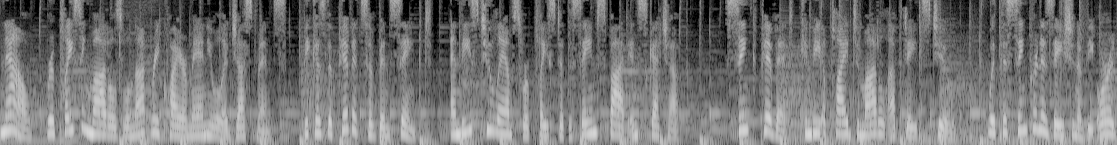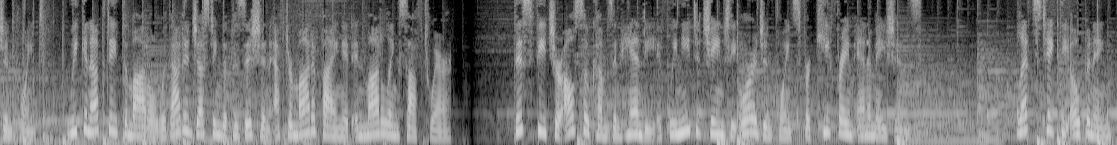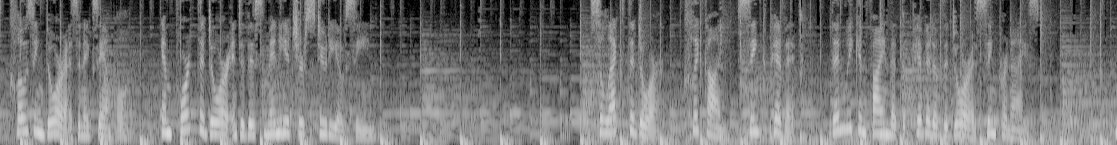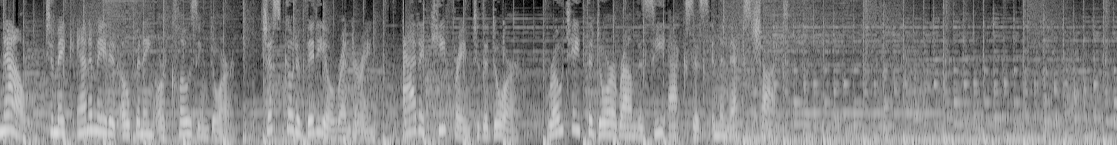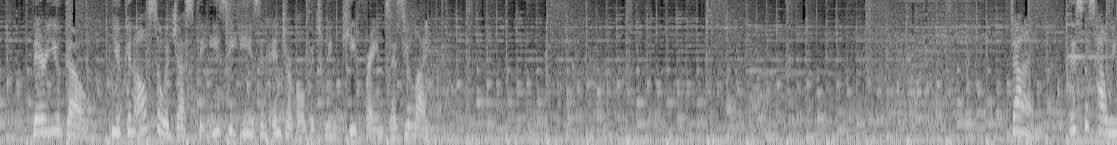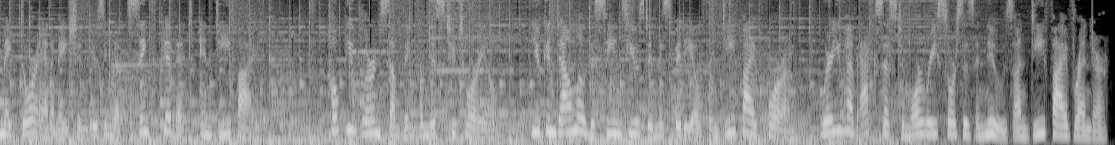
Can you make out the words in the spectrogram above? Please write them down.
Now, replacing models will not require manual adjustments, because the pivots have been synced, and these two lamps were placed at the same spot in SketchUp. Sync Pivot can be applied to model updates too. With the synchronization of the origin point, we can update the model without adjusting the position after modifying it in modeling software. This feature also comes in handy if we need to change the origin points for keyframe animations. Let's take the opening, closing door as an example. Import the door into this miniature studio scene. Select the door, click on Sync Pivot, then we can find that the pivot of the door is synchronized. Now, to make animated opening or closing door, just go to Video Rendering, add a keyframe to the door, rotate the door around the Z-axis in the next shot. There you go. You can also adjust the easy ease and interval between keyframes as you like. Done. This is how we make door animation using the Sync Pivot in D5. Hope you've learned something from this tutorial. You can download the scenes used in this video from D5 Forum, where you have access to more resources and news on D5 Render.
